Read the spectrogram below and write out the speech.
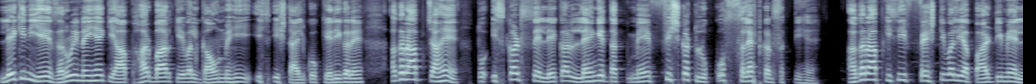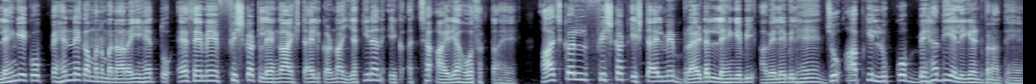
लेकिन ये ज़रूरी नहीं है कि आप हर बार केवल गाउन में ही इस स्टाइल को कैरी करें। अगर आप चाहें तो स्कर्ट से लेकर लहंगे तक में फ़िश कट लुक को सेलेक्ट कर सकती हैं। अगर आप किसी फेस्टिवल या पार्टी में लहंगे को पहनने का मन बना रही हैं तो ऐसे में फ़िश कट लहंगा स्टाइल करना यकीनन एक अच्छा आइडिया हो सकता है। आजकल फ़िश कट स्टाइल में ब्राइडल लहंगे भी अवेलेबल हैं, जो आपकी लुक को बेहद ही एलिगेंट बनाते हैं।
